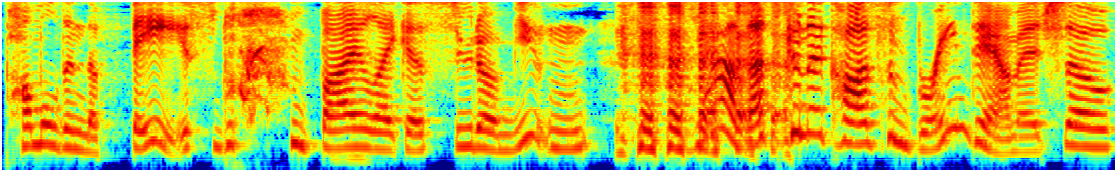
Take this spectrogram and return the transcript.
pummeled in the face by like a pseudo mutant, yeah, that's going to cause some brain damage. So,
